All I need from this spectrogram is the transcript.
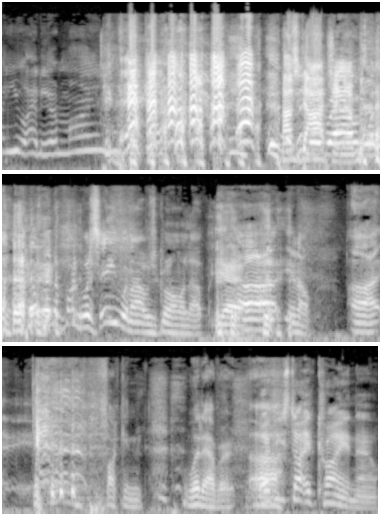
are you out of your mind? I'm dodging him. When, where the fuck was he when I was growing up? Yeah. Uh, you know, uh, fucking whatever. What if Uh, you started crying now?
